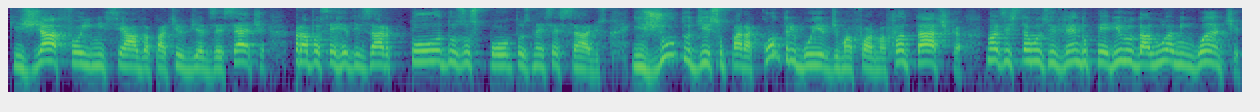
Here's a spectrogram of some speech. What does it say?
que já foi iniciado a partir do dia 17, para você revisar todos os pontos necessários. E junto disso, para contribuir de uma forma fantástica, nós estamos vivendo o período da lua minguante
